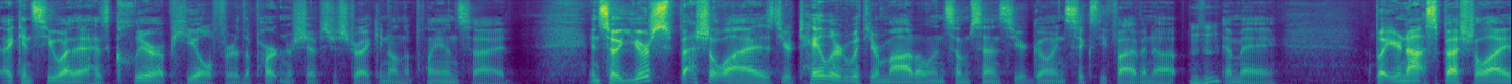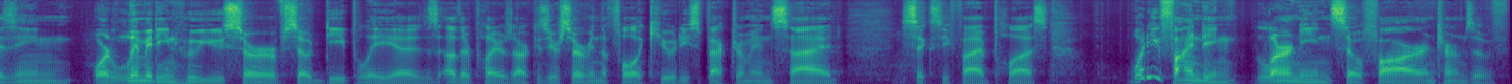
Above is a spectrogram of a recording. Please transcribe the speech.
I can see why that has clear appeal for the partnerships you're striking on the plan side. And so you're specialized, you're tailored with your model in some sense. You're going 65 and up, mm-hmm. MA but you're not specializing or limiting who you serve so deeply as other players are because you're serving the full acuity spectrum inside 65 plus. What are you finding learning so far in terms of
